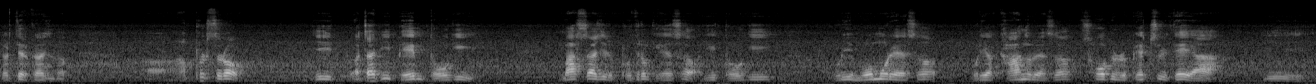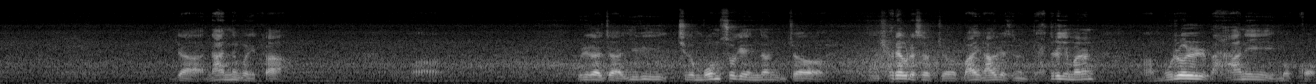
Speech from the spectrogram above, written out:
절대로 그러지 마. 어, 아플수록 이 어차피 이뱀 독이 마사지를 부드럽게 해서 이 독이 우리 몸으로 해서 우리가 간으로 해서 소변으로 배출이 돼야 이 이제 낫는 거니까 우리가 이제 이 지금 몸 속에 있는 저이 혈액을 해서 저 많이 나오기 위해서는 되도록이면은 어, 물을 많이 먹고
